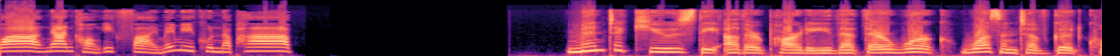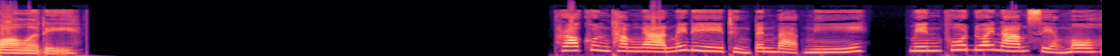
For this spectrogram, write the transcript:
ว่างานของอีกฝ่ายไม่มีคุณภาพ Mint accused the other party that their work wasn't of good quality. เพราะคุณทำงานไม่ดีถึงเป็นแบบนี้ มินพูดด้วยน้ำเสียงโมโห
